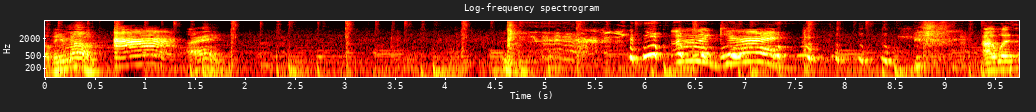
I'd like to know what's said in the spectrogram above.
Open your mouth. ah. All right. Oh my god. I was.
